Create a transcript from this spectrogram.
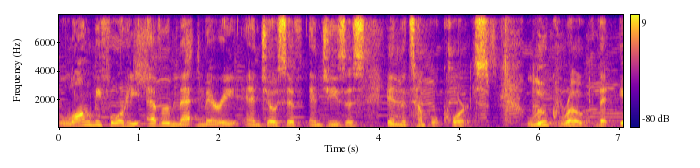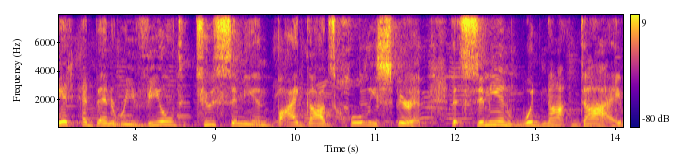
long before he ever met Mary and Joseph and Jesus in the temple courts. Luke wrote that it had been revealed to Simeon by God's Holy Spirit that Simeon would not die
